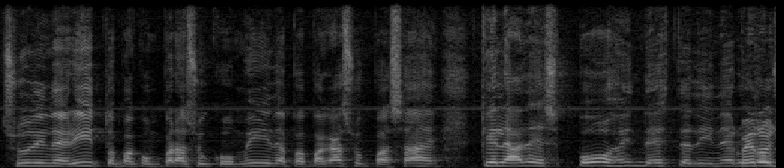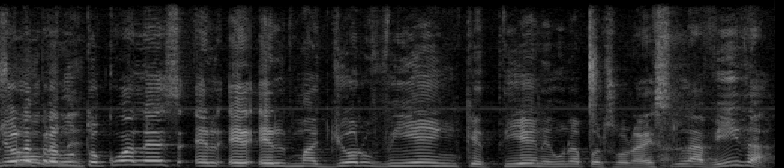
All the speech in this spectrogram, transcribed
su dinerito para comprar su comida, para pagar su pasaje, que la despojen de este dinero. Pero yo le pregunto, ¿cuál es el, mayor bien que tiene una persona? Es la vida.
